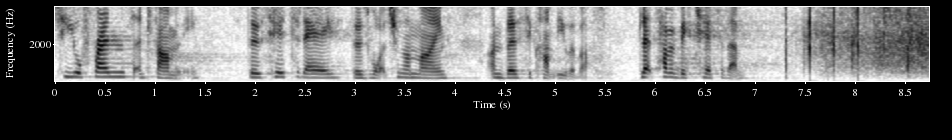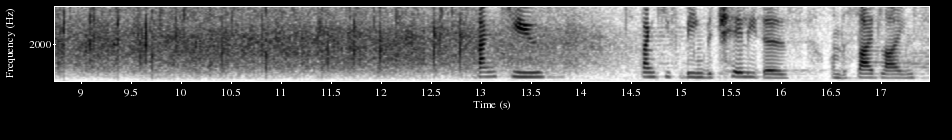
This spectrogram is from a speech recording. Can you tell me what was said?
To your friends and family, those here today, those watching online, and those who can't be with us, let's have a big cheer for them. Thank you. Thank you for being the cheerleaders on the sidelines.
